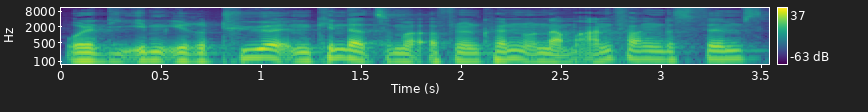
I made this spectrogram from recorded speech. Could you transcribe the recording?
oder die eben ihre Tür im Kinderzimmer öffnen können. Und am Anfang des Films,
